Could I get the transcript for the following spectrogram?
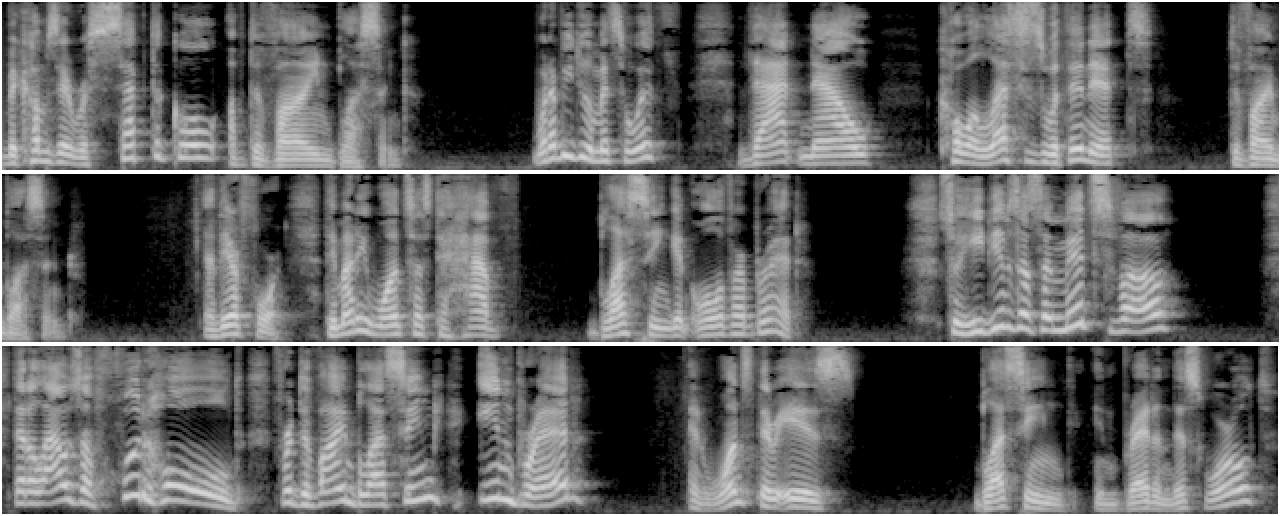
becomes a receptacle of divine blessing. Whatever you do a mitzvah with, that now coalesces within it divine blessing. And therefore, the Almighty wants us to have blessing in all of our bread. So he gives us a mitzvah that allows a foothold for divine blessing in bread. And once there is blessing in bread in this world,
